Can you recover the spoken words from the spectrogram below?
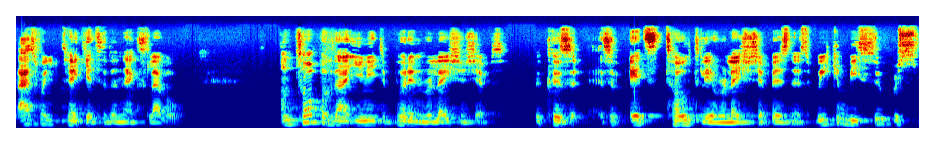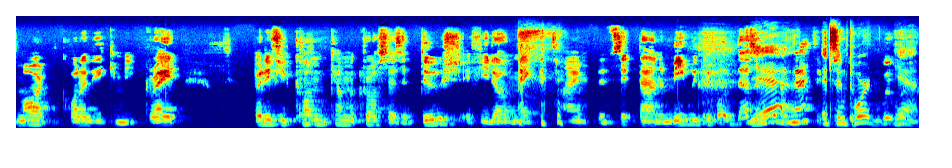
that's when you take it to the next level. On top of that, you need to put in relationships because it's, it's totally a relationship business. We can be super smart, quality can be great, but if you come come across as a douche, if you don't make the time to sit down and meet with people, it doesn't yeah, really matter. It's important. We're, yeah,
